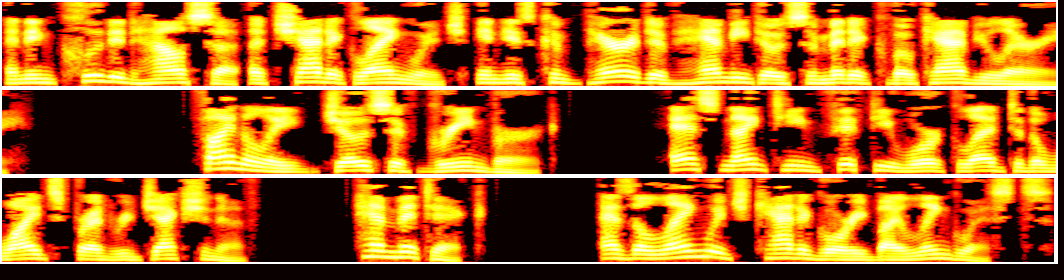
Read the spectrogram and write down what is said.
and included Hausa a Chadic language in his comparative Hamito-Semitic vocabulary. Finally, Joseph Greenberg's 1950 work led to the widespread rejection of Hamitic as a language category by linguists.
